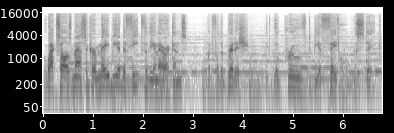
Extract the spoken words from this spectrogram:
The Waxhaws massacre may be a defeat for the Americans, but for the British, it will prove to be a fatal mistake.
